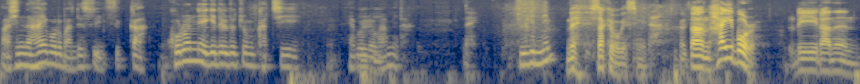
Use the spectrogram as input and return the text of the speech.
맛있는 하이볼을 만들 수 있을까 그런 얘기들도 좀 같이 해보려고 음. 합니다. 네. 줄기님? 네, 시작해 보겠습니다. 일단 하이볼이라는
